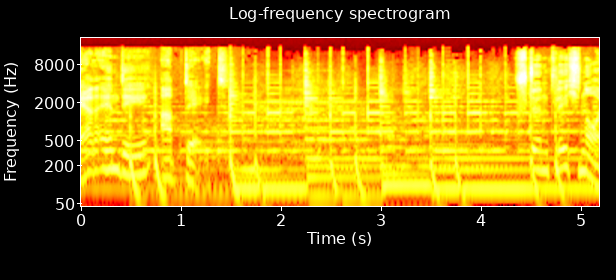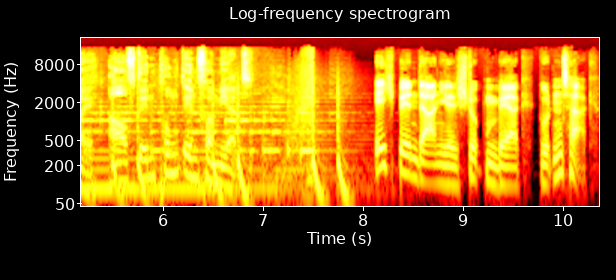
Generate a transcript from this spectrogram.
RND Update. Stündlich neu. Auf den Punkt informiert. Ich bin Daniel Stuckenberg. Guten Tag.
